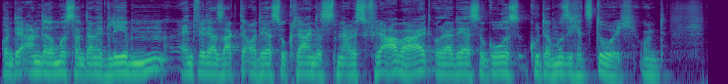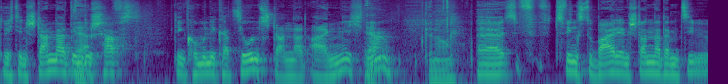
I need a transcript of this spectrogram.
und der andere muss dann damit leben. Entweder sagt er, oh, der ist so klein, das ist mir alles zu viel Arbeit, oder der ist so groß, gut, da muss ich jetzt durch. Und durch den Standard, den ja. du schaffst, den Kommunikationsstandard eigentlich. Ne? Ja, genau. Äh, zwingst du beide den Standard, damit sie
